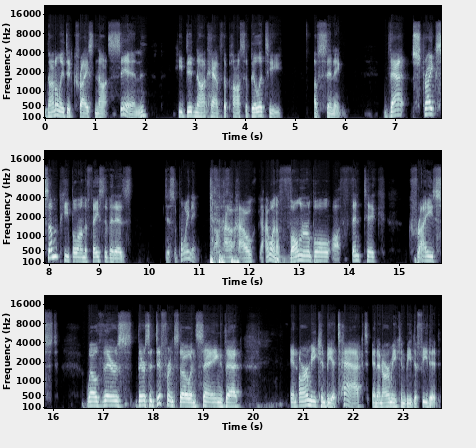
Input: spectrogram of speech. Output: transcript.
not only did christ not sin he did not have the possibility of sinning that strikes some people on the face of it as disappointing. uh, how, how I want a vulnerable, authentic Christ. Well, there's there's a difference though in saying that an army can be attacked and an army can be defeated.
